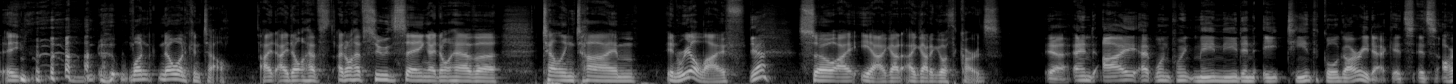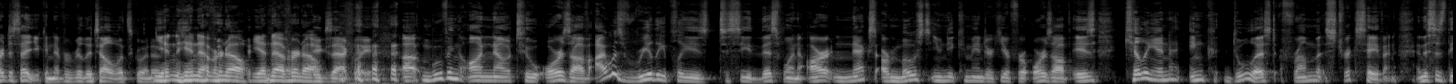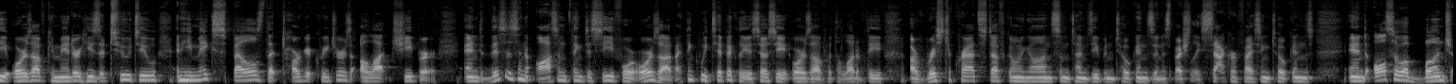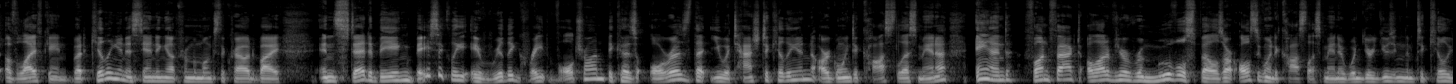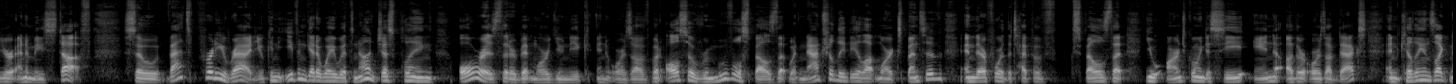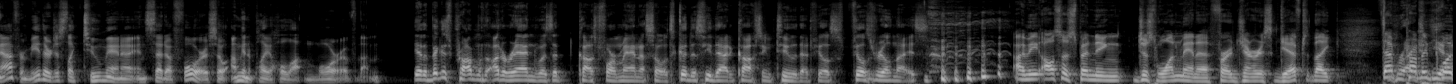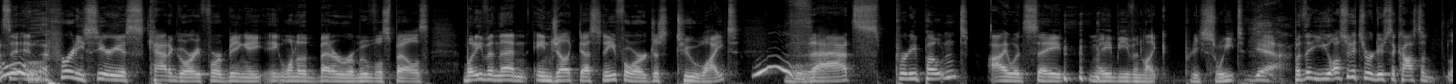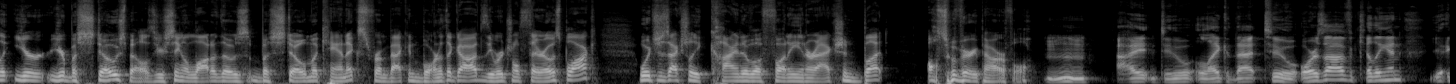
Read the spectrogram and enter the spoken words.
one, no one can tell. I, I don't have. I don't have soothsaying. I don't have a telling time in real life. Yeah. So I yeah I got I got to go with the cards. Yeah, and I at one point may need an 18th Golgari deck. It's it's hard to say. You can never really tell what's going on. You, you never know. You never know. exactly. Uh, moving on now to Orzhov. I was really pleased to see this one. Our next, our most unique commander here for Orzhov is Killian Ink Duelist from Strixhaven. And this is the Orzhov commander. He's a 2-2, and he makes spells that target creatures a lot cheaper. And this is an awesome thing to see for Orzhov. I think we typically associate Orzhov with a lot of the aristocrat stuff going on, sometimes even tokens and especially sacrificing tokens, and also a bunch of life gain. But Killian is standing out from amongst the crowd by instead being basically a really great Voltron because auras that you attach to Killian are going to cost less mana. And fun fact, a lot of your removal spells are also going to cost less mana when you're using them to kill your enemy's stuff. So that's pretty rad. You can even get away with not just playing auras that are a bit more unique in Orzhov, but also removal spells that would naturally be a lot more expensive and therefore the type of spells that you aren't going to to see in other Orzhov decks. And Killian's like, nah, for me, they're just like two mana instead of four. So I'm going to play a whole lot more of them. Yeah, the biggest problem with Utter End was it cost four mana, so it's good to see that costing two. That feels feels real nice. I mean, also spending just one mana for a generous gift, like that right, probably puts yeah. it in pretty serious category for being a, a, one of the better removal spells. But even then, Angelic Destiny for just two white, Ooh. that's pretty potent. I would say maybe even like pretty sweet. Yeah. But then you also get to reduce the cost of like your your bestow spells. You're seeing a lot of those bestow mechanics from back in Born of the Gods, the original Theros block, which is actually kind of a funny interaction, but also very powerful. Mm, I do like that too. Orzhov, Killian,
